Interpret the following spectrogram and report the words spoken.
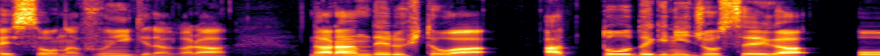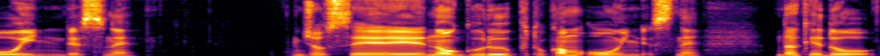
映えしそうな雰囲気だから並んでる人は圧倒的に女性が多いんですね。女性のグループとかも多いんですね。だけど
